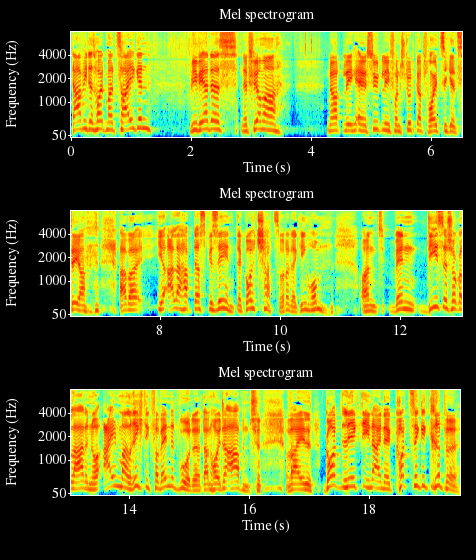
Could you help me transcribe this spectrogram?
darf ich das heute mal zeigen? Wie wäre das? Eine Firma nördlich, äh, südlich von Stuttgart freut sich jetzt sehr. Aber ihr alle habt das gesehen, der Goldschatz, oder? Der ging rum. Und wenn diese Schokolade nur einmal richtig verwendet wurde, dann heute Abend. Weil Gott legt in eine kotzige Krippe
